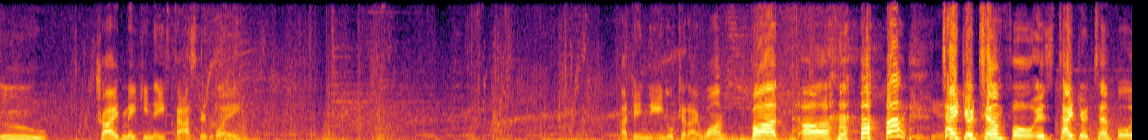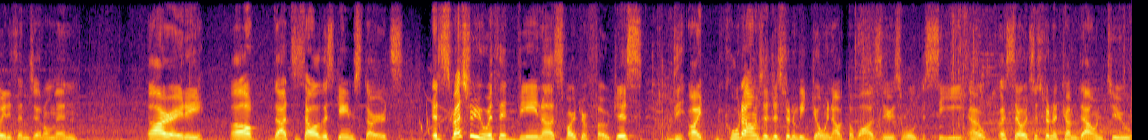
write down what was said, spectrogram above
Ooh, tried making a faster play. Not getting the angle that I want, but uh, Taiko Temple is Taiko Temple, ladies and gentlemen. Alrighty, well, that's just how this game starts. Especially with it being a uh, Sparta Focus, the like cooldowns are just going to be going out the wazoo, so we'll just see. Uh, so it's just going to come down to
